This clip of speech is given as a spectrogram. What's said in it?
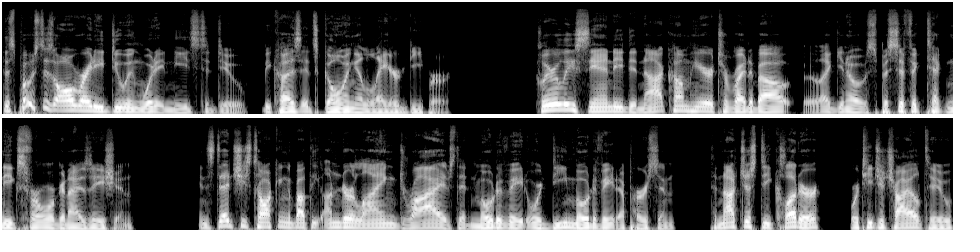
this post is already doing what it needs to do because it's going a layer deeper. Clearly, Sandy did not come here to write about, like, you know, specific techniques for organization. Instead, she's talking about the underlying drives that motivate or demotivate a person to not just declutter or teach a child to,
